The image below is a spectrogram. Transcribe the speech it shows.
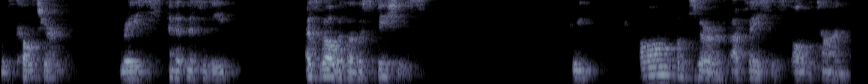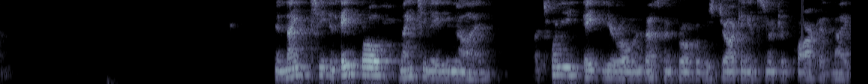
with culture, race, and ethnicity, as well with other species. We all observe our faces all the time. In, 19, in April 1989, a 28 year old investment broker was jogging in Central Park at night,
